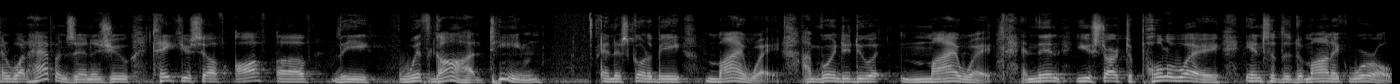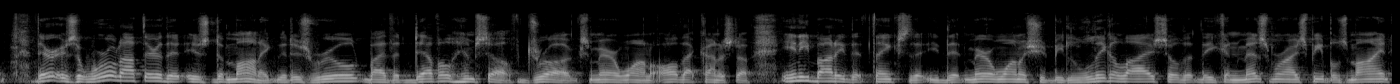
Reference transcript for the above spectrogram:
And what happens then is you take yourself off of the with God team and it's going to be my way. I'm going to do it my way. And then you start to pull away into the demonic world. There is a world out there that is demonic, that is ruled by the devil himself drugs, marijuana, all that kind of stuff. Anybody that thinks that, that marijuana should be legalized so that they can mesmerize people's mind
